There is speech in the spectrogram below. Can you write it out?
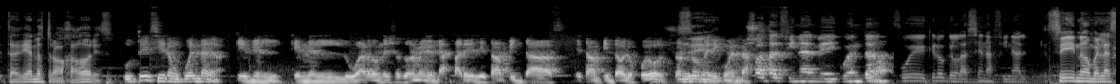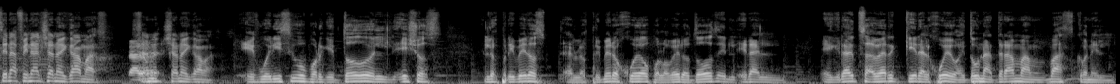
estarían los trabajadores. ¿Ustedes se dieron cuenta que en el, que en el lugar donde ellos duermen, en las paredes estaban pintadas, estaban pintados los juegos? Yo no me di cuenta. hasta el final me di cuenta. No. Fue creo que en la cena final. Sí, no, en la escena final ya no hay camas. Claro. Ya, no, ya no hay camas. Es buenísimo porque todo el, ellos, los primeros, los primeros juegos, por lo menos todos, el- era el, el gran saber qué era el juego. Hay toda una trama más con el.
